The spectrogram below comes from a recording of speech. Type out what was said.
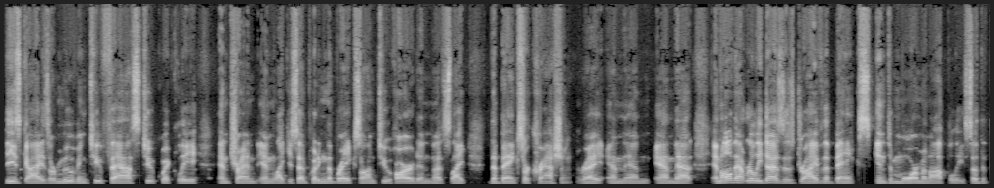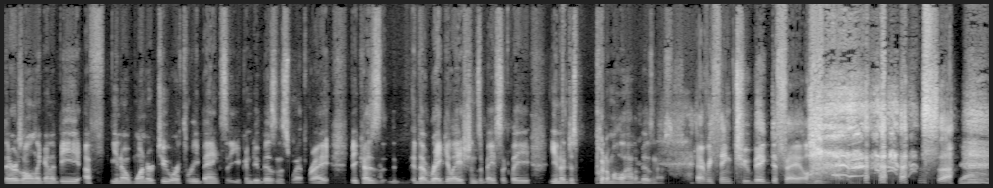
these guys are moving too fast, too quickly, and trying and like you said, putting the brakes on too hard, and that's like the banks are crashing, right? And then and that and all that really does is drive the banks into more monopoly, so that there's only going to be a you know one or two or three banks that you can do business with, right? Because the regulations are basically you know just put them all out of business. Everything too big to fail. uh, yeah.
